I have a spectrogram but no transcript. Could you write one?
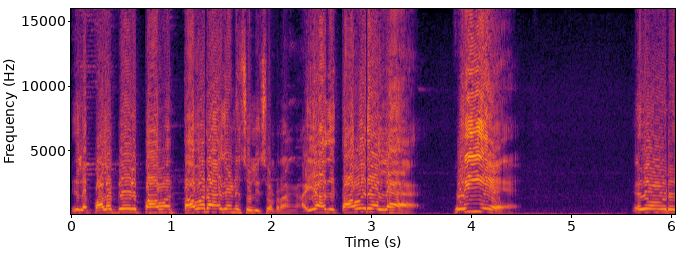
இதில் பல பேர் பாவம் தவறாகன்னு சொல்லி சொல்கிறாங்க ஐயா அது தவறு அல்ல. பொய்யே. ஏதோ ஒரு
